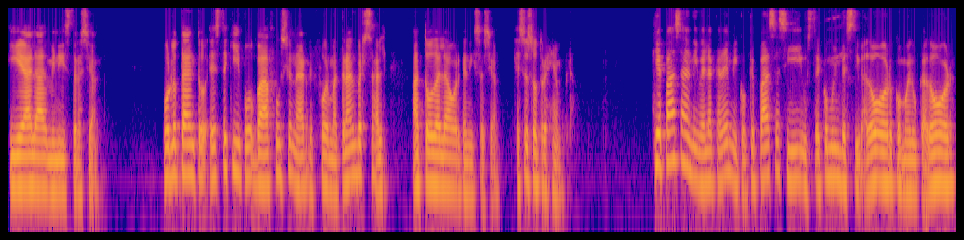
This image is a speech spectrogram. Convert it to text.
y a la administración. Por lo tanto, este equipo va a funcionar de forma transversal a toda la organización. Ese es otro ejemplo. ¿Qué pasa a nivel académico? ¿Qué pasa si usted como investigador, como educador,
